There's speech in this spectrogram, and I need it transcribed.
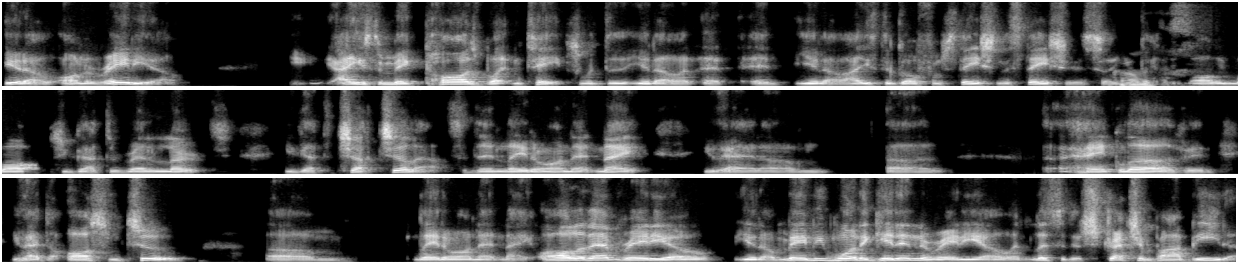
You know, on the radio. I used to make pause button tapes with the, you know, and, and, and you know, I used to go from station to station. So you got the Marley Marls, you got the Red Alerts, you got the Chuck Chillouts. And then later on that night, you had um, uh, Hank Love and you had the Awesome Two um, later on that night. All of that radio, you know, made me want to get into radio and listen to Stretch and Bobbito.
